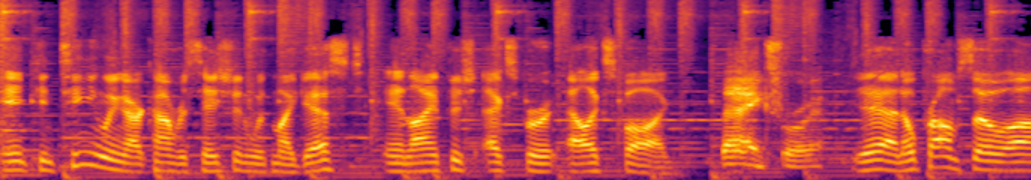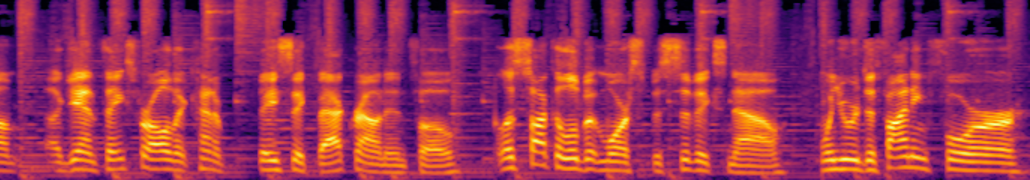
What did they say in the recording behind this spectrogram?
and continuing our conversation with my guest and lionfish expert, Alex Fogg. Thanks, Roy. Yeah, no problem. So, um, again, thanks for all the kind of basic background info. Let's talk a little bit more specifics now. When you were defining for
